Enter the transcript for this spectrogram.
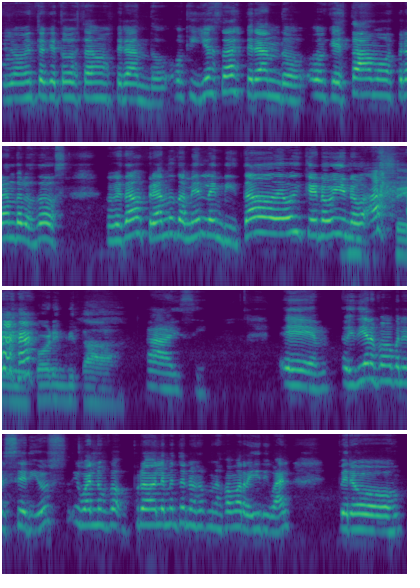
El momento que todos estábamos esperando. O que yo estaba esperando. O que estábamos esperando los dos. O que estábamos esperando también la invitada de hoy que no vino. ¡Ah! Sí, pobre invitada. Ay, sí. Eh, hoy día nos vamos a poner serios. Igual nos va- probablemente nos, nos vamos a reír igual. Pero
